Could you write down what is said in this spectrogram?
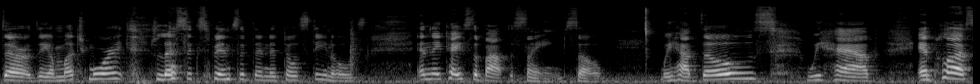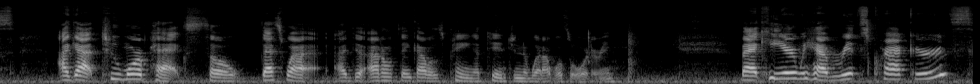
they're they are much more less expensive than the Tostinos, and they taste about the same. So we have those. We have, and plus, I got two more packs. So that's why I, I don't think I was paying attention to what I was ordering. Back here, we have Ritz crackers.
